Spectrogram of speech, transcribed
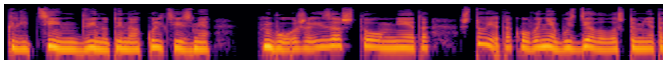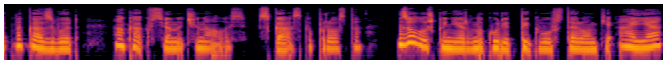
кретин, двинутый на оккультизме. Боже, и за что мне это? Что я такого небу сделала, что меня так наказывают? А как все начиналось? Сказка просто. — Золушка нервно курит тыкву в сторонке, а я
